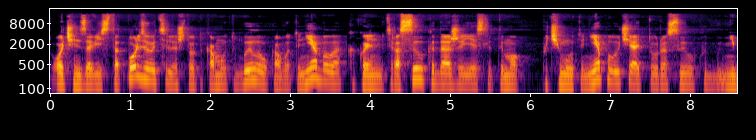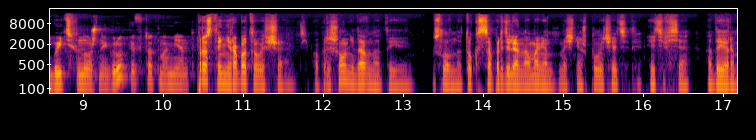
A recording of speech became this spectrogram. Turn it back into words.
очень зависит от пользователя, что-то кому-то было, у кого-то не было, какая-нибудь рассылка даже, если ты мог почему-то не получать ту рассылку, не быть в нужной группе в тот момент. Просто не работал еще. Типа пришел недавно, ты условно только с определенного момента начнешь получать эти, эти все ADR.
